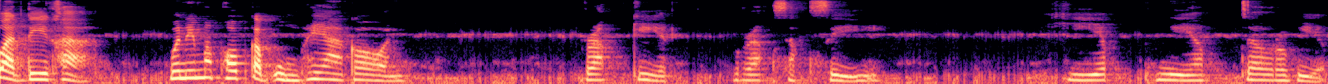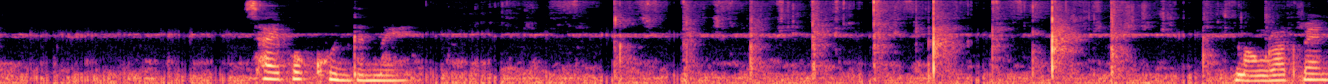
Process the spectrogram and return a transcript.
วัสดีค่ะ วันนี้มาพบกับอุ่มพยากรณ์รักเกียรติ รักศักดิ์ศรีเฮียบเนียบเจ้าระเบียบ ใช่พวกคุณกันไหมน้องรอดแว่น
